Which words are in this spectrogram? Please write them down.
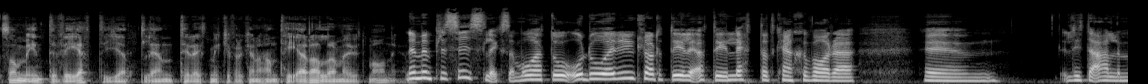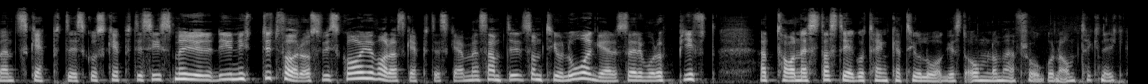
som inte vet egentligen tillräckligt mycket för att kunna hantera alla de här utmaningarna. Nej men precis liksom och, att då, och då är det ju klart att det är, att det är lätt att kanske vara eh, lite allmänt skeptisk och skepticism är ju, det är ju nyttigt för oss. Vi ska ju vara skeptiska men samtidigt som teologer så är det vår uppgift att ta nästa steg och tänka teologiskt om de här frågorna om teknik.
